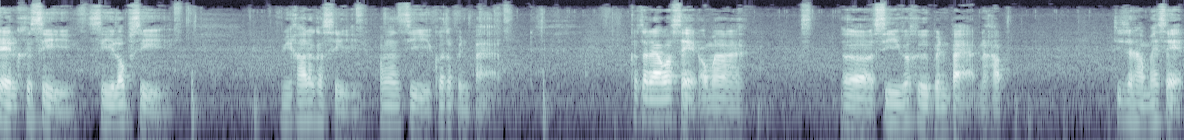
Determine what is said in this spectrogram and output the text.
เศษคือ4 c ลบ4มีค่าเท่ากับ4เพราะฉะนั้น c ก็จะเป็น8ก็จะได้ว่าเศษออกมาเอ่อ c ก็คือเป็น8นะครับ ที่จะทำให้เศษ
